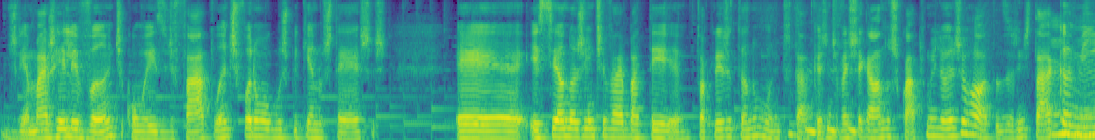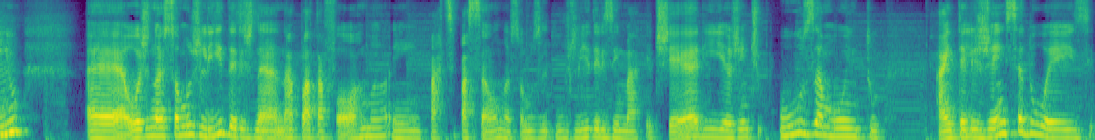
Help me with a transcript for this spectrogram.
diria, mais relevante com o Waze de fato. Antes foram alguns pequenos testes. É, esse ano a gente vai bater, tô acreditando muito, tá? Porque a gente vai chegar lá nos 4 milhões de rotas. A gente está a uhum. caminho é, hoje nós somos líderes né, na plataforma em participação, nós somos os líderes em market share e a gente usa muito a inteligência do Waze,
